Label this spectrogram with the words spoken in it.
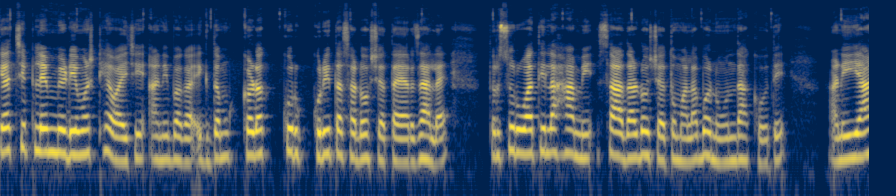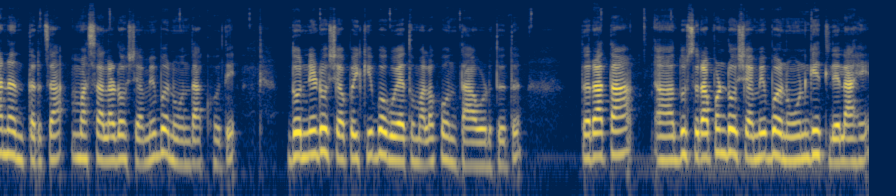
गॅसची फ्लेम मिडियमच ठेवायची आणि बघा एकदम कडक कुरकुरीत असा डोसा तयार झाला आहे तर सुरुवातीला हा मी साधा डोसा तुम्हाला बनवून दाखवते आणि यानंतरचा मसाला डोसा मी बनवून दाखवते. दोन्ही डोशापैकी बघूया तुम्हाला कोणता आवडतो तर. तर आता दुसरा पण डोसा मी बनवून घेतलेला आहे.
